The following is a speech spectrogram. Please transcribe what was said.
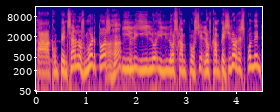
para compensar los muertos. Y, y lo- y los, campos- los campesinos responden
